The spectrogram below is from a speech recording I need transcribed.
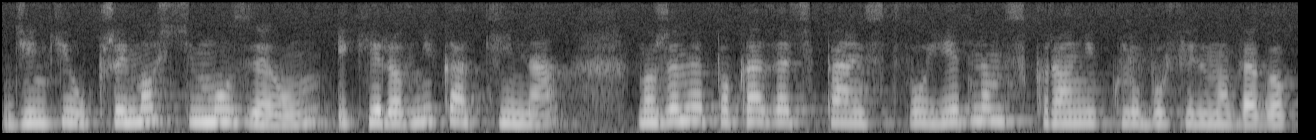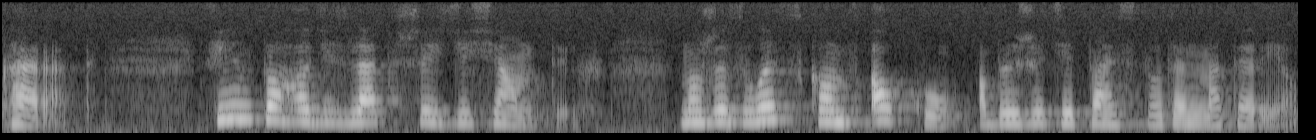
Dzięki uprzejmości muzeum i kierownika kina możemy pokazać Państwu jedną z kronik klubu filmowego Karat. Film pochodzi z lat 60. Może z łezką w oku obejrzycie Państwo ten materiał.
